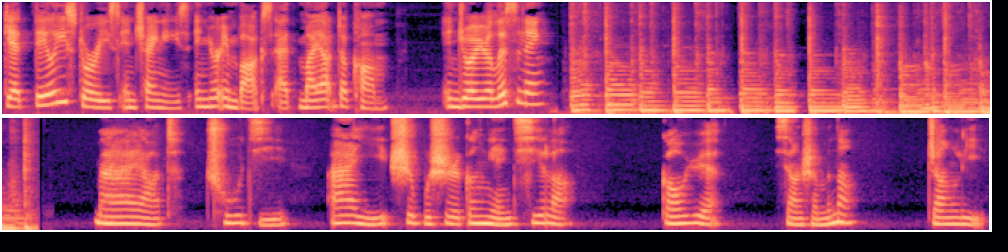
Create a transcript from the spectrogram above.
Get daily stories in Chinese in your inbox at maya.com. Enjoy your listening! Mayat 初级，阿姨是不是更年期了？高月，想什么呢？张丽，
